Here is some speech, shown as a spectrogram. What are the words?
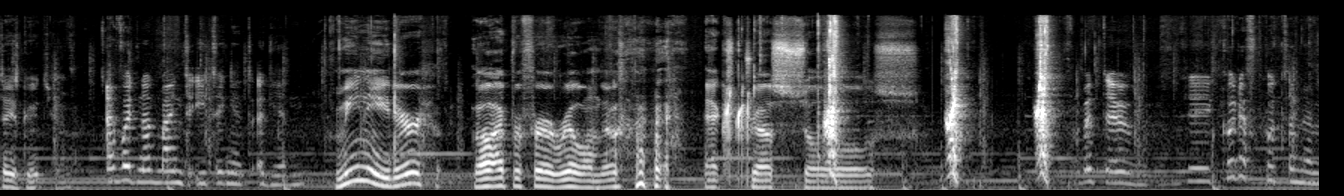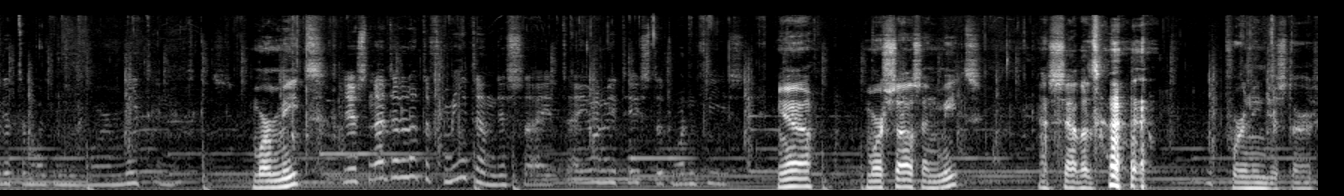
Tastes good. Yeah. I would not mind eating it again. Me neither. Well, I prefer a real one though. Extra sauce. But uh, they could have put in a little more, more meat in it. More meat. There's not a lot of meat on this side. I only tasted one piece. Yeah. More sauce and meat. And salad. For ninja stars.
